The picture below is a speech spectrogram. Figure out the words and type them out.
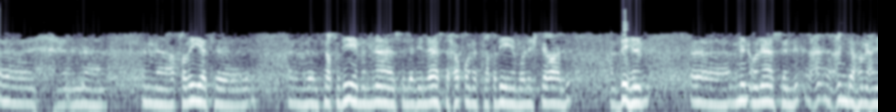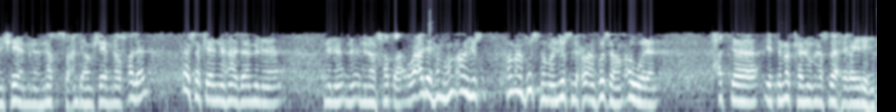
آه أن أن قضية آه تقديم الناس الذين لا يستحقون التقديم والاشتغال بهم من أناس عندهم يعني شيء من النقص وعندهم شيء من الخلل لا شك أن هذا من من من الخطأ. وعليهم هم هم أنفسهم أن يصلحوا أنفسهم أولا حتى يتمكنوا من إصلاح غيرهم.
